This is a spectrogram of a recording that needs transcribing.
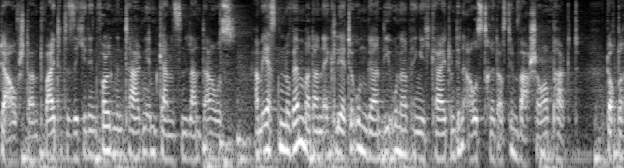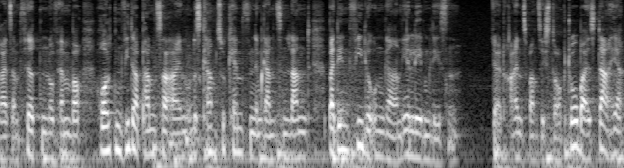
Der Aufstand weitete sich in den folgenden Tagen im ganzen Land aus. Am 1. November dann erklärte Ungarn die Unabhängigkeit und den Austritt aus dem Warschauer Pakt. Doch bereits am 4. November rollten wieder Panzer ein und es kam zu Kämpfen im ganzen Land, bei denen viele Ungarn ihr Leben ließen. Der 23. Oktober ist daher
